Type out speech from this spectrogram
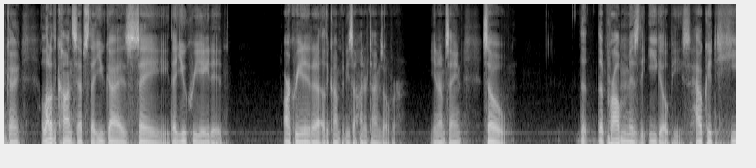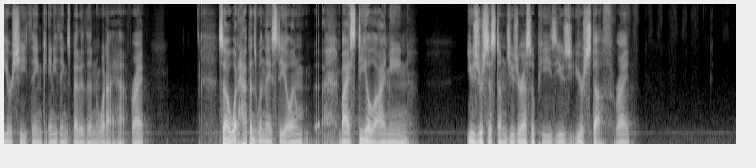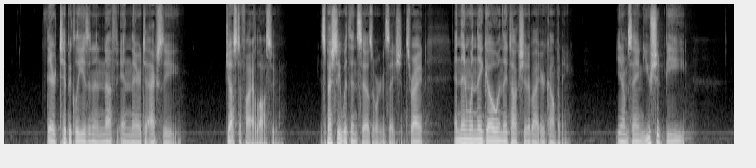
Okay. A lot of the concepts that you guys say that you created are created at other companies a hundred times over. You know what I'm saying? So the the problem is the ego piece. How could he or she think anything's better than what I have, right? So what happens when they steal? And by steal, I mean use your systems, use your SOPs, use your stuff, right? There typically isn't enough in there to actually justify a lawsuit, especially within sales organizations, right? And then when they go and they talk shit about your company, you know what I'm saying? You should be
